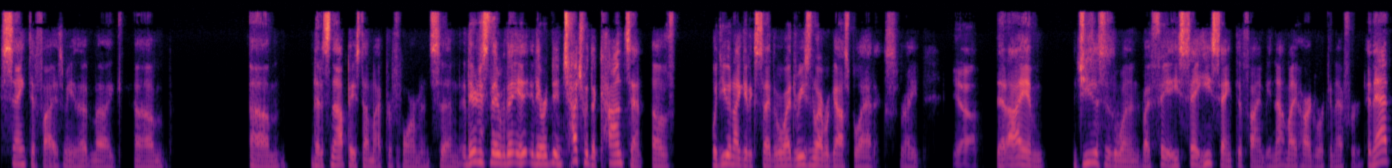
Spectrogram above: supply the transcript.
sanctifies me, that like um um that it's not based on my performance and they're just they were they, they were in touch with the content of what you and I get excited why the reason why we're gospel addicts right Yeah. that I am Jesus is the one by faith he say he sanctified me not my hard work and effort and that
